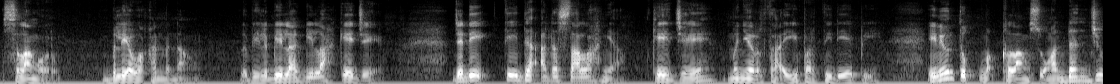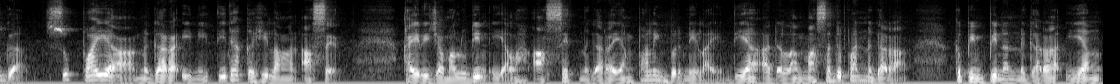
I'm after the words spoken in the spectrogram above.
Selangor. Beliau akan menang. Lebih-lebih lagi lah KJ. Jadi tidak ada salahnya KJ menyertai parti DAP. Ini untuk kelangsungan dan juga supaya negara ini tidak kehilangan aset. Khairi Jamaluddin ialah aset negara yang paling bernilai. Dia adalah masa depan negara, kepimpinan negara yang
